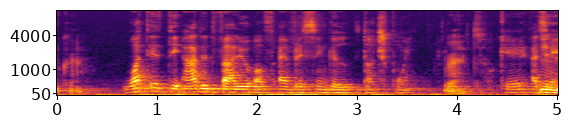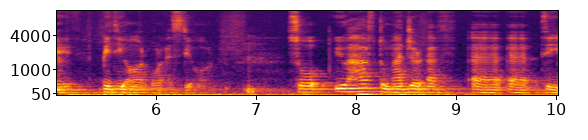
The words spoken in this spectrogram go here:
Okay. What is the added value of every single touch point? Right. okay, as Yeah. a BDR or SDR. So you have to measure uh, uh, the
